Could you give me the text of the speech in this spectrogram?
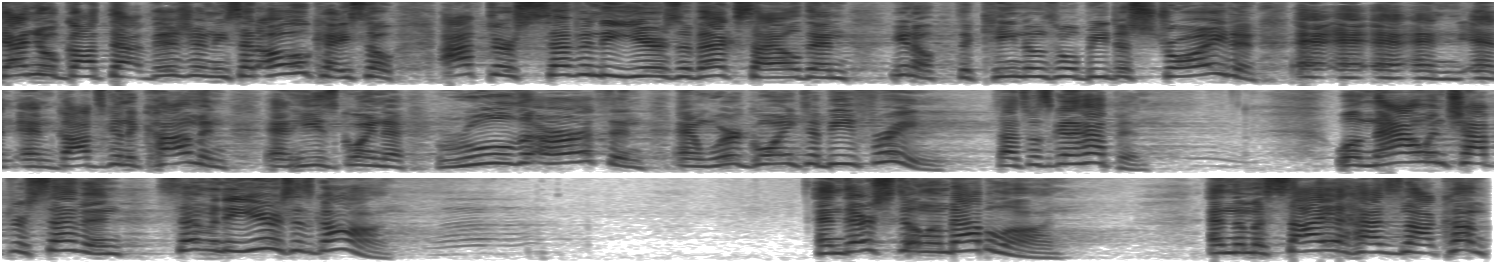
Daniel got that vision. He said, Oh, okay, so after 70 years of exile, then, you know, the kingdoms will be destroyed and, and, and, and God's going to come and, and he's going to rule the earth and, and we're going to be free. That's what's going to happen. Well, now in chapter seven, 70 years is gone. And they're still in Babylon and the Messiah has not come.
